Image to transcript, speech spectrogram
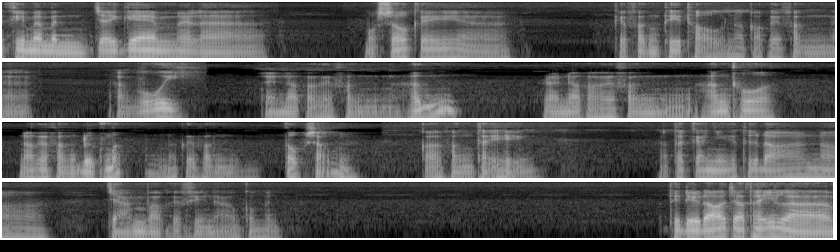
khi mà mình chơi game hay là một số cái ờ, cái phần thi thố, nó có cái phần ờ, à, vui, rồi nó có cái phần hứng, rồi nó có cái phần hơn thua, nó cái phần được mất, nó cái phần tốt xấu nữa, có cái phần thể hiện. Tất cả những cái thứ đó nó chạm vào cái phiền não của mình. Thì điều đó cho thấy là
